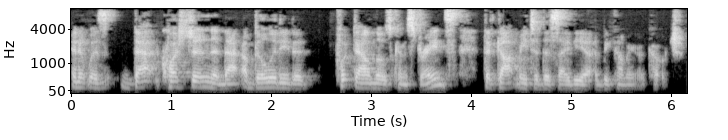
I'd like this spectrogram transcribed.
And it was that question and that ability to put down those constraints that got me to this idea of becoming a coach.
